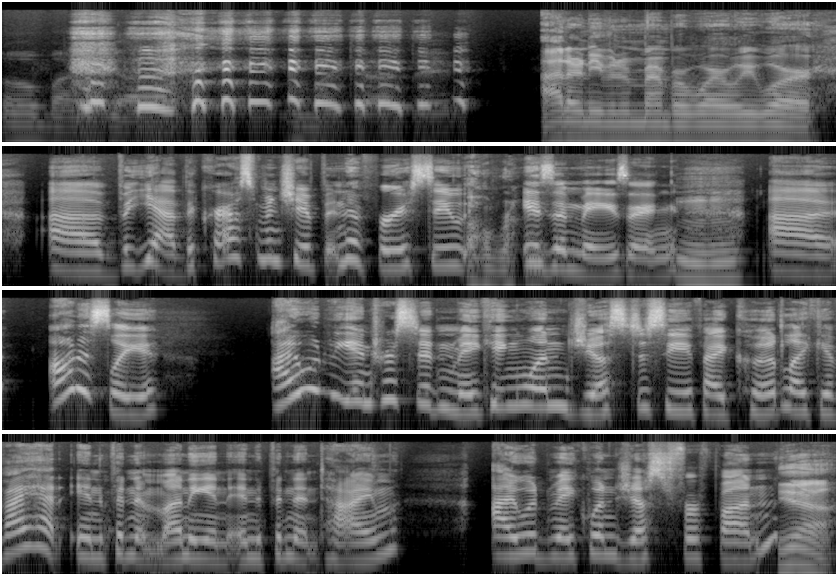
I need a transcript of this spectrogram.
Oh my god. Oh my god, babe. I don't even remember where we were. Uh, but yeah, the craftsmanship in a fursuit Oh, right. is amazing. Mm-hmm. Uh, honestly, I would be interested in making one just to see if I could. Like, if I had infinite money and infinite time, I would make one just for fun. Yeah.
